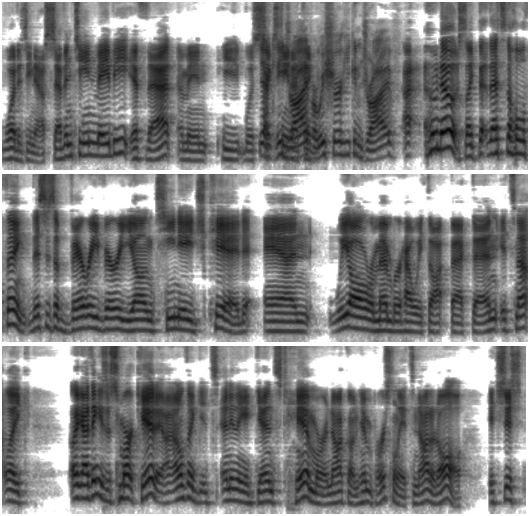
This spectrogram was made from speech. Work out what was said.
what is he now 17 maybe if that i mean he was Yeah, 16 can he drive? Are we sure he can drive? I, who knows like th- that's the whole thing this is a very very young teenage kid and we all remember how we thought back then it's not like like I think he's a smart kid. I don't think it's anything against him or a knock on him personally. It's not at all. It's just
